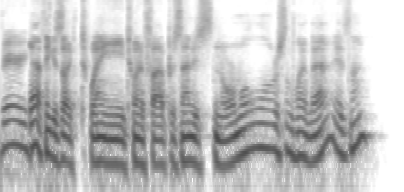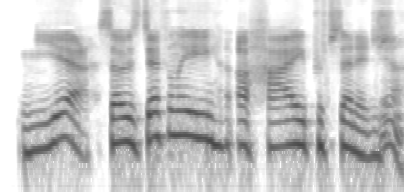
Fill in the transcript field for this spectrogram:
very yeah, I think it's like 20, 25% is normal or something like that, isn't it? Yeah. So it was definitely a high percentage Yeah.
